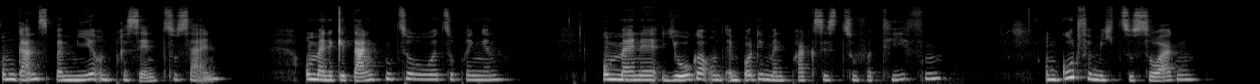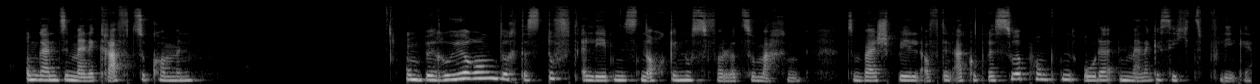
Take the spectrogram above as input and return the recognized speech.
um ganz bei mir und präsent zu sein, um meine Gedanken zur Ruhe zu bringen, um meine Yoga- und Embodiment-Praxis zu vertiefen, um gut für mich zu sorgen, um ganz in meine Kraft zu kommen, um Berührung durch das Dufterlebnis noch genussvoller zu machen, zum Beispiel auf den Akupressurpunkten oder in meiner Gesichtspflege.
